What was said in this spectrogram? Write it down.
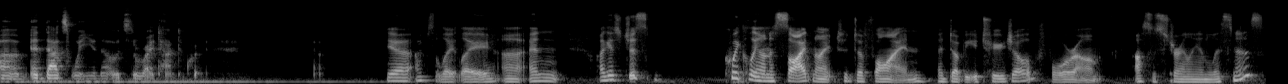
Um, and that's when you know it's the right time to quit. Yeah, absolutely. Uh, and I guess just quickly on a side note to define a W two job for um, us Australian listeners,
